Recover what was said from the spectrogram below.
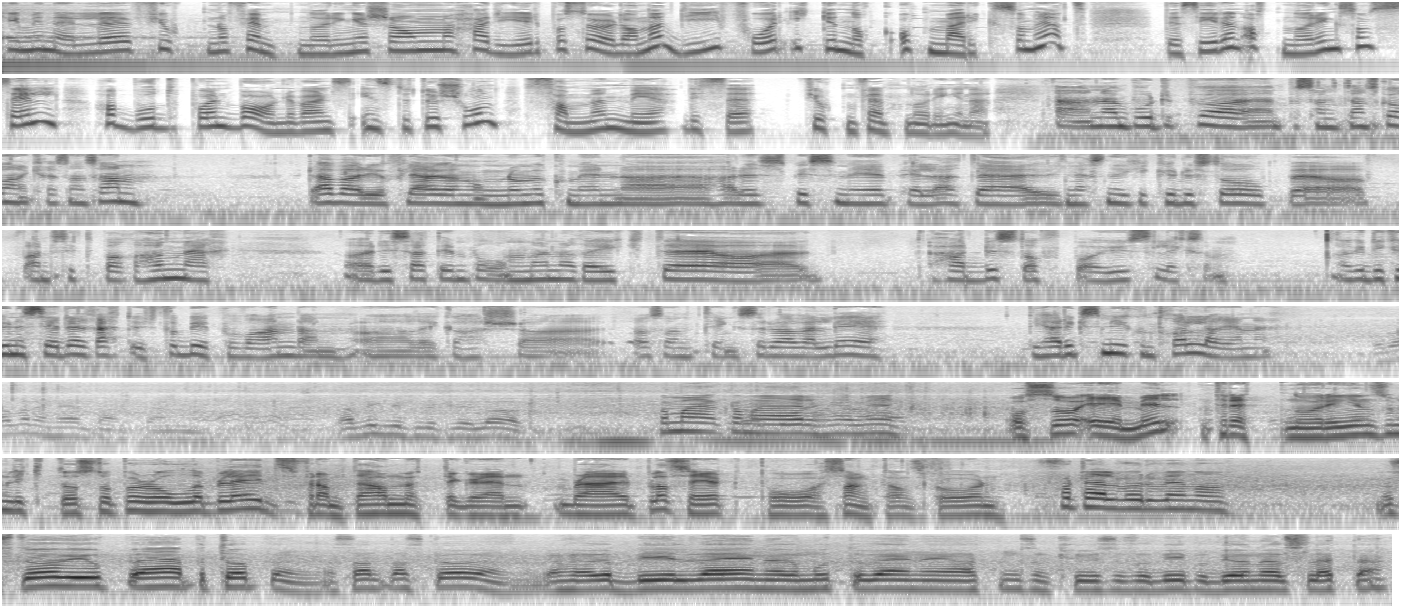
Kriminelle 14- og 15-åringer som herjer på Sørlandet, de får ikke nok oppmerksomhet. Det sier en 18-åring som selv har bodd på en barnevernsinstitusjon sammen med disse 14-15-åringene. Ja, når jeg bodde på, på Sankthansgården i Kristiansand, der var det jo flere ganger ungdommer kom inn og hadde spist så mye piller at jeg nesten ikke kunne stå oppe, og ansiktet bare hang ned. Og de satt inn på rommene og røykte og hadde stoff på huset, liksom. Og de kunne sitte rett utenfor på verandaen og røyke hasj og, og sånne ting. Så det var veldig De hadde ikke så mye kontroll der inne. Og da var det en helt annen stemning. Da fikk vi plutselig lov. Kom her, kom her, Emil. Også Emil, 13-åringen som likte å stå på rollerblades fram til han møtte Glenn, blei plassert på Sankthansgården. Fortell hvor vi er nå. Nå står vi oppe her på toppen av Sankthansgården. Vi kan høre bilveien, høre motorveien E18 som cruiser forbi på Bjørndalssletta.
